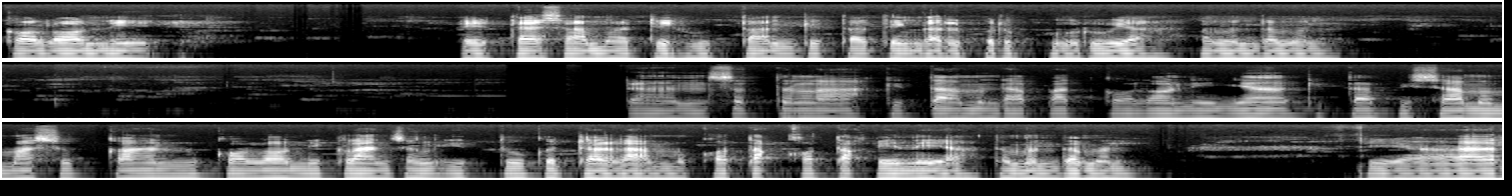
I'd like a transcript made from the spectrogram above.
koloni. Beda sama di hutan kita tinggal berburu ya teman-teman dan setelah kita mendapat koloninya kita bisa memasukkan koloni kelanceng itu ke dalam kotak-kotak ini ya teman-teman. Biar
